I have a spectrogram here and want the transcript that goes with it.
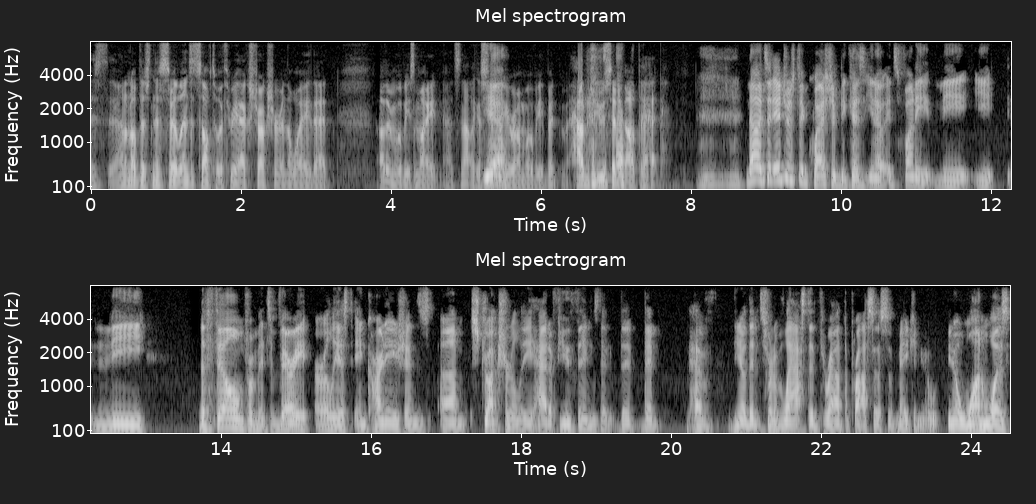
is, I don't know if this necessarily lends itself to a three act structure in the way that other movies might. It's not like a superhero yeah. movie, but how did you set about that? No, it's an interesting question because you know it's funny the the the film from its very earliest incarnations um, structurally had a few things that that that have you know that sort of lasted throughout the process of making it. You know, one was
